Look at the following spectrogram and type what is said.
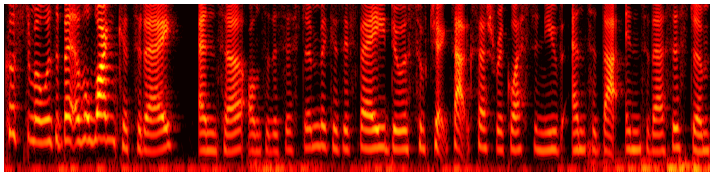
customer was a bit of a wanker today, enter onto the system, because if they do a subject access request and you've entered that into their system,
